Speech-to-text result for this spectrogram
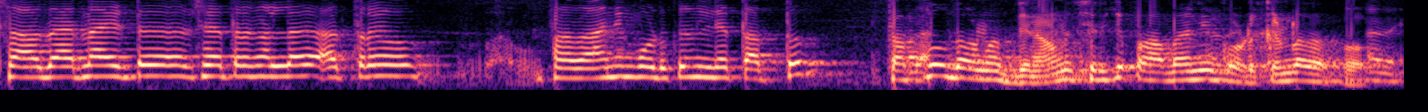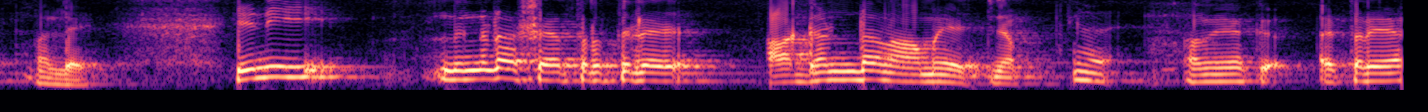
സാധാരണയായിട്ട് ക്ഷേത്രങ്ങളിൽ അത്ര പ്രാധാന്യം കൊടുക്കുന്നില്ല തത്വം തത്വതാണ് അതിനാണ് ശരിക്കും പ്രാധാന്യം കൊടുക്കേണ്ടത് അപ്പോൾ. അല്ലേ? ഇനി നിങ്ങളുടെ ക്ഷേത്രത്തിലെ അഖണ്ഡ നാമയജ്ഞം അതെ. നിങ്ങൾക്ക് എത്രയാ?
